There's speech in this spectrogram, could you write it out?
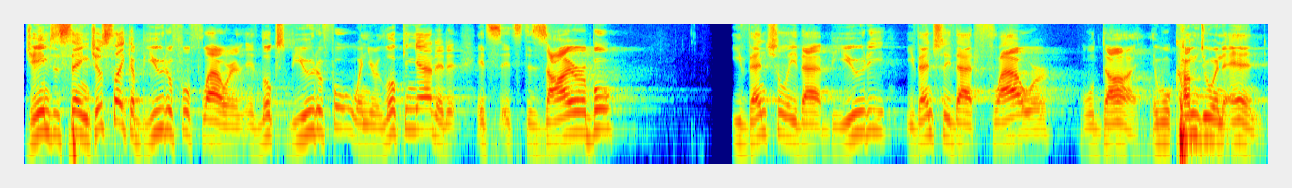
James is saying, just like a beautiful flower, it looks beautiful when you're looking at it, it's, it's desirable. Eventually, that beauty, eventually, that flower will die. It will come to an end.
